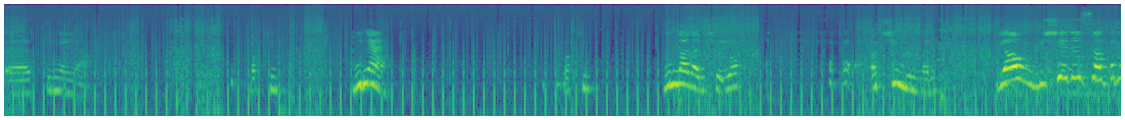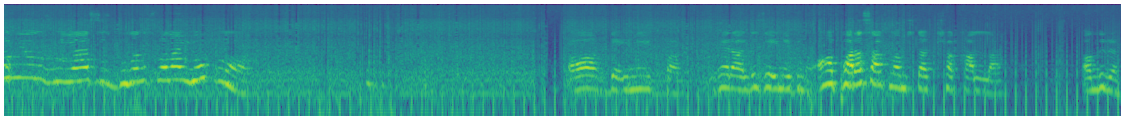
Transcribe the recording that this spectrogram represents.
Ee, bu ne ya? Bakayım. Bu ne? Bakayım. Bunda da bir şey yok. Açayım bunları. Ya bir şey de saklamıyorsunuz mu ya? Siz bulanık falan yok mu? Aa Zeynep var. Herhalde Zeynep'in. Aha para saklamışlar çakallar. Alırım.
